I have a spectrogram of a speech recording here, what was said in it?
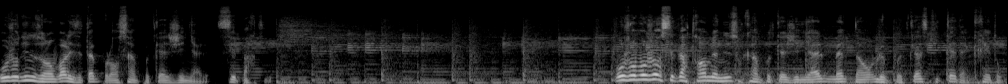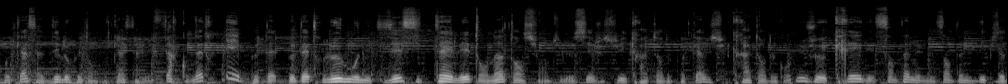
Aujourd'hui, nous allons voir les étapes pour lancer un podcast génial. C'est parti. Bonjour, bonjour, c'est Bertrand, bienvenue sur Créer un podcast génial. Maintenant, le podcast qui t'aide à créer ton podcast, à développer ton podcast, à le faire connaître et peut-être, peut-être le monétiser si telle est ton intention. Tu le sais, je suis créateur de podcast, je suis créateur de contenu, je crée des centaines et des centaines d'épisodes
